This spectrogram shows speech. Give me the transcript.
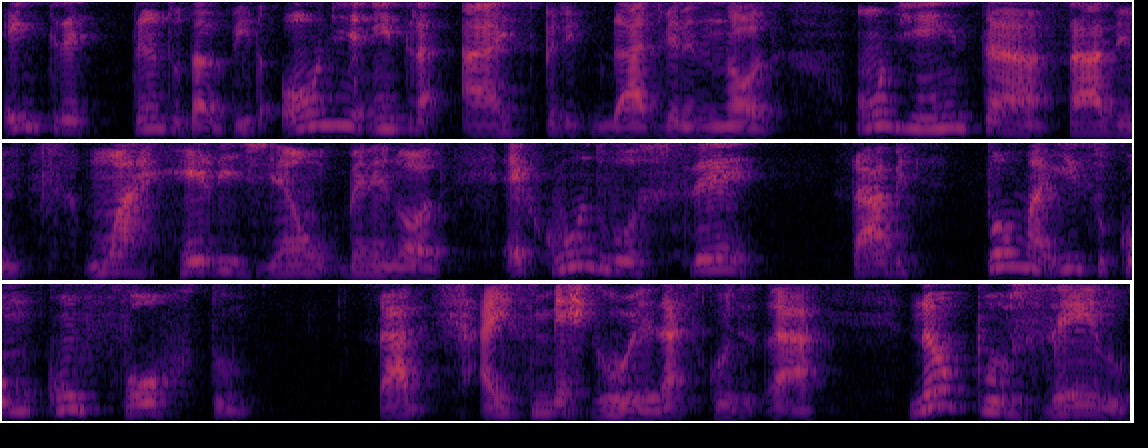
Entretanto, da vida, onde entra a espiritualidade venenosa? Onde entra, sabe, uma religião venenosa? É quando você, sabe, toma isso como conforto, sabe? Aí se mergulha nas coisas lá. Não por zelo,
